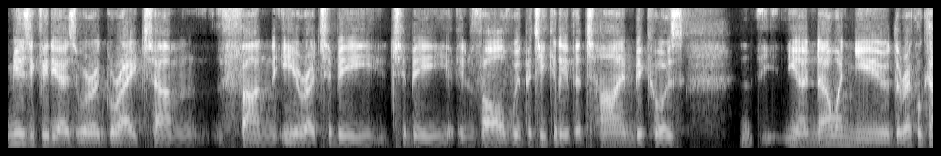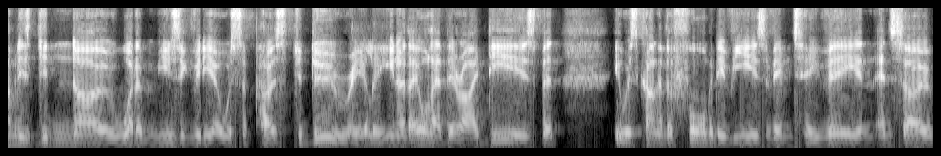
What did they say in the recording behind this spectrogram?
music videos were a great um, fun era to be to be involved with, particularly at the time because you know no one knew the record companies didn't know what a music video was supposed to do. Really, you know, they all had their ideas, but it was kind of the formative years of MTV, and and so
